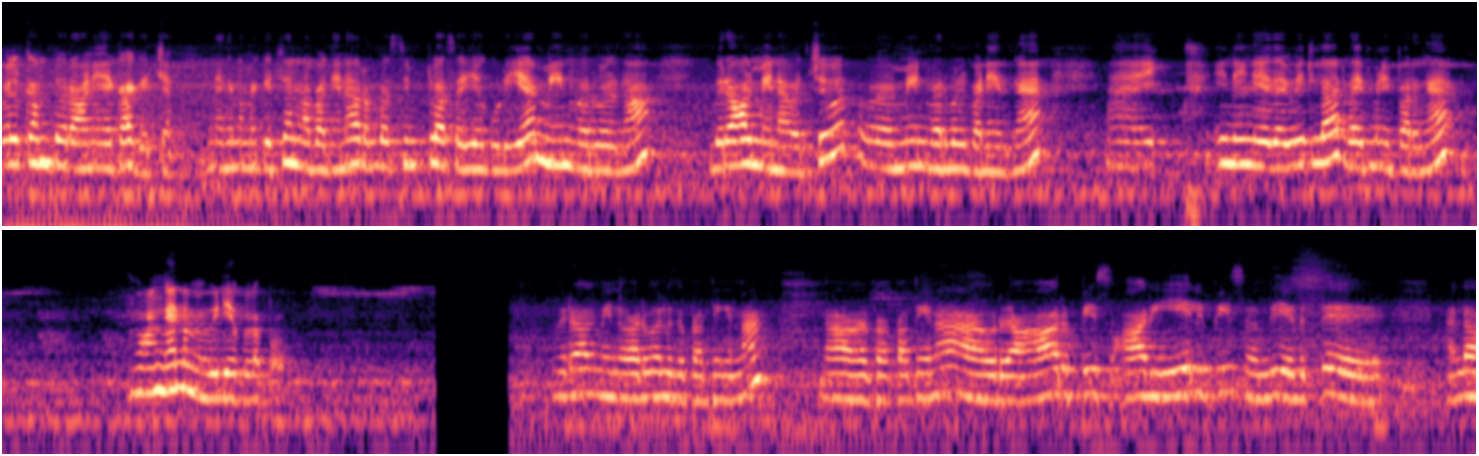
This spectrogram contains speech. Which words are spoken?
வெல்கம் டு ராணியக்கா கிச்சன் இன்றைக்கி நம்ம கிச்சனில் பார்த்தீங்கன்னா ரொம்ப சிம்பிளாக செய்யக்கூடிய மீன் வறுவல் தான். விரால் மீனை வச்சு மீன் வறுவல் பண்ணியிருக்கேன். நீங்கள் இதை வீட்டில் ட்ரை பண்ணி பாருங்கள் வாங்க நம்ம வீடியோக்குள்ளே போவோம். விரால் மீன் வறுவலுக்கு பார்த்தீங்கன்னா நான் இப்போ பார்த்தீங்கன்னா ஒரு ஆறு பீஸ் ஆறு ஏழு பீஸ் வந்து எடுத்து நல்லா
